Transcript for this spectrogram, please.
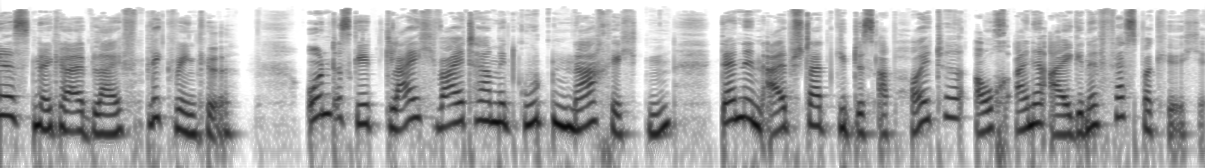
Hier ist Neckaralb Live Blickwinkel. Und es geht gleich weiter mit guten Nachrichten, denn in Albstadt gibt es ab heute auch eine eigene Vesperkirche.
